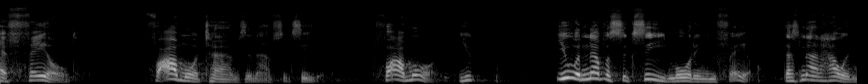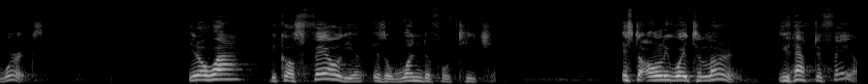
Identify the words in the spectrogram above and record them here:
have failed far more times than I've succeeded. Far more. You, you will never succeed more than you fail. That's not how it works. You know why? Because failure is a wonderful teacher. It's the only way to learn. You have to fail.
